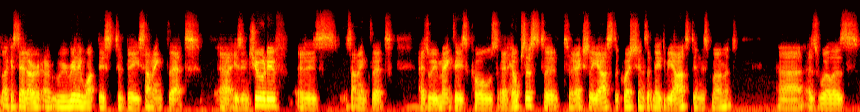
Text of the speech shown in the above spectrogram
like I said, I, I, we really want this to be something that uh, is intuitive. It is something that, as we make these calls, it helps us to to actually ask the questions that need to be asked in this moment, uh, as well as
